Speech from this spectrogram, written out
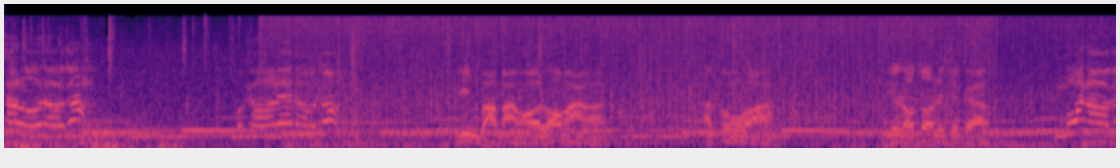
殺我大哥！我求下你啊，大哥！呢五百萬我攞硬啊！阿公話要攞多你隻腳。唔好啊，大哥！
